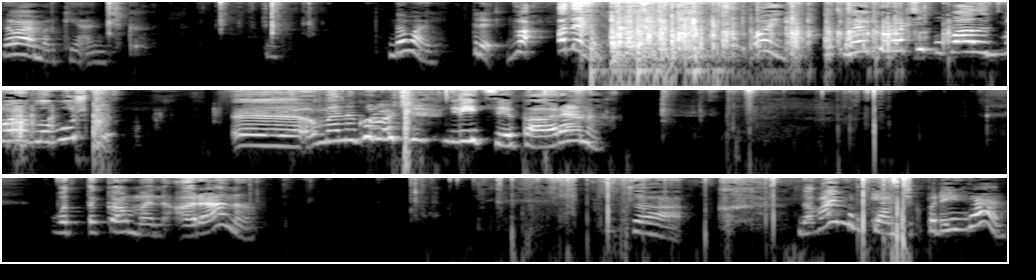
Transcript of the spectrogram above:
Давай, Маркянчик. Давай. Три, два, один. Ой, ми, коротше, попали двоє в ловушку. Е, у мене, коротше, дивіться, яка арена. От така в мене арена. Так. Давай, Маркянчик, переіграємо.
